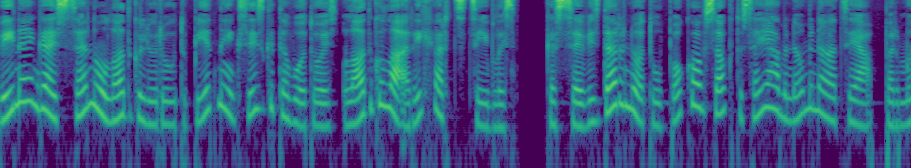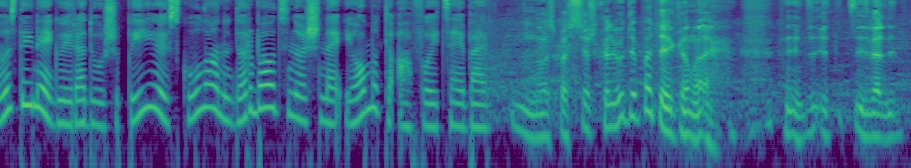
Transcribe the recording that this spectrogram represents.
vienīgais senu latguļu rūtu pietnīgs izgatavotojs Latgulā Rihards Cīblis kas sevis dara no Tūpokovs aktu sajāma nominācijā par mūsdīnīgu ir radušu pieeju skolānu darba audzinošanai Jomotu afoicēbai. Nu, es pasiešu, ka ļoti patīkamā.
